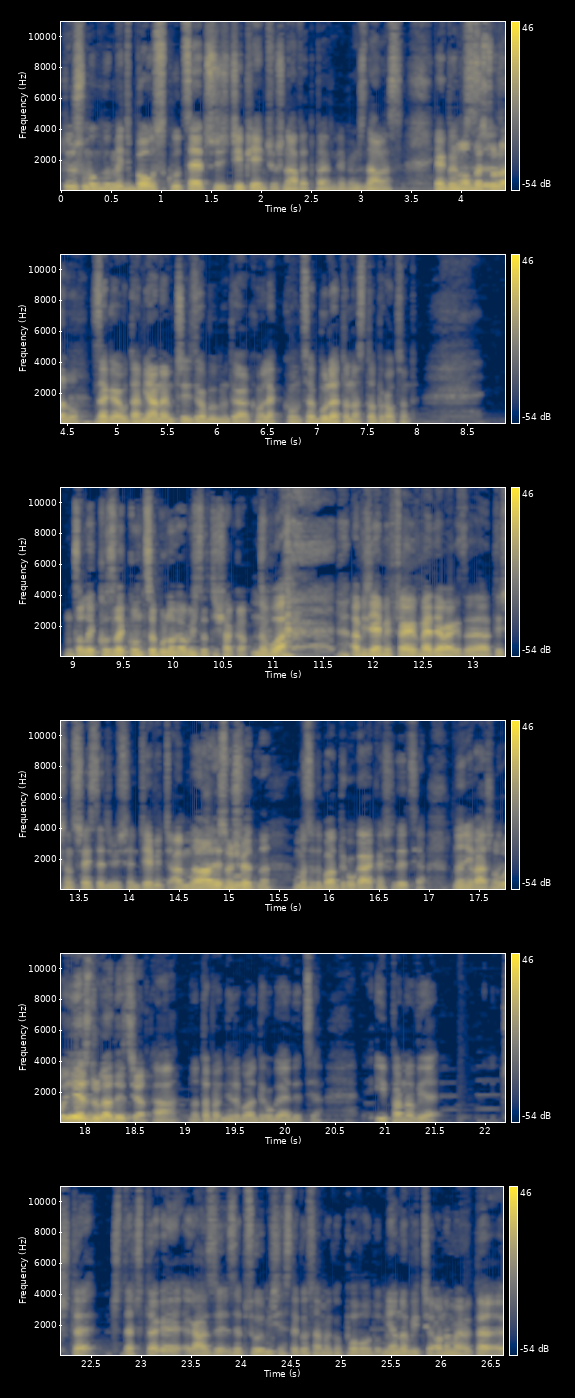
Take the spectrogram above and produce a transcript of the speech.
czy już mógłbym mieć Bose QC35 już nawet pewnie bym znalazł. Jakbym No, z- zagrał Damianem, czyli zrobiłbym taką lekką cebulę, to na 100%. To lekko, z lekką cebulą miałbyś do tysiaka. No właśnie, a widziałem je wczoraj w Mediamarkt za 1699, ale może, No, ale są był, świetne. a może to była druga jakaś edycja. No nieważne. No bo jest druga edycja. A, no to pewnie to była druga edycja. I panowie, czte, za cztery razy zepsuły mi się z tego samego powodu. Mianowicie, one mają te e,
